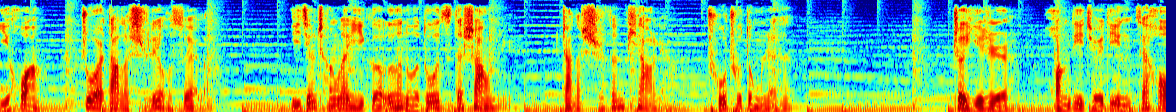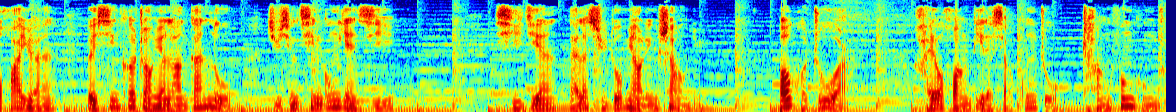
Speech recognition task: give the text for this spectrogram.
一晃，珠儿到了十六岁了，已经成了一个婀娜多姿的少女，长得十分漂亮，楚楚动人。这一日，皇帝决定在后花园为新科状元郎甘露举行庆功宴席。席间来了许多妙龄少女，包括珠儿。还有皇帝的小公主长风公主。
